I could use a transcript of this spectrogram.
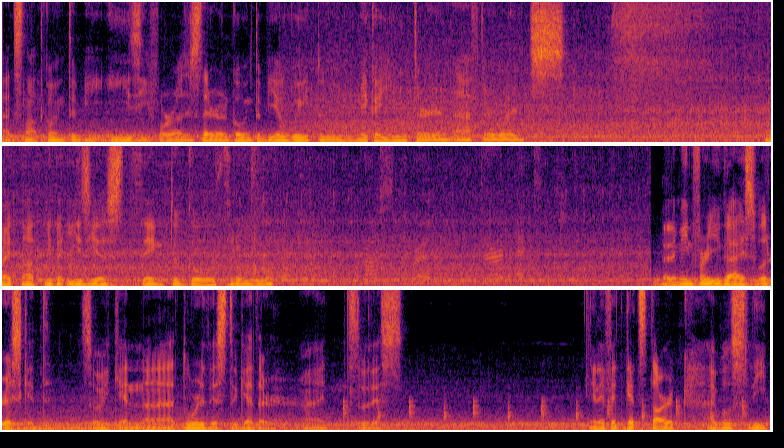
That's not going to be easy for us. Is there going to be a way to make a U-turn afterwards? Might not be the easiest thing to go through. Cross the road. Third exit. But I mean, for you guys, we'll risk it. So we can uh, tour this together. Alright, let's do this. And if it gets dark, I will sleep.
